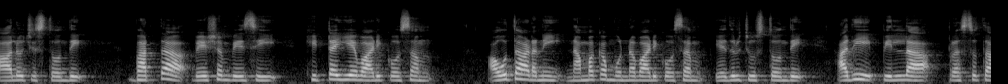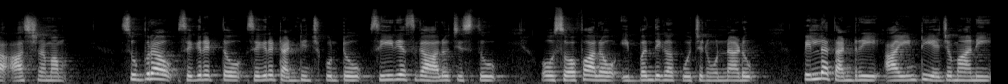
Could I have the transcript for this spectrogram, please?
ఆలోచిస్తోంది. భర్త వేషం వేసి హిట్ అయ్యేవాడి కోసం అవుతాడని నమ్మకం ఉన్నవాడి కోసం ఎదురు చూస్తోంది అది పిల్ల ప్రస్తుత ఆశ్రమం. సుబ్రావ్ సిగరెట్తో సిగరెట్ అంటించుకుంటూ సీరియస్గా ఆలోచిస్తూ ఓ సోఫాలో ఇబ్బందిగా కూర్చుని ఉన్నాడు. పిల్ల తండ్రి ఆ ఇంటి యజమాని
